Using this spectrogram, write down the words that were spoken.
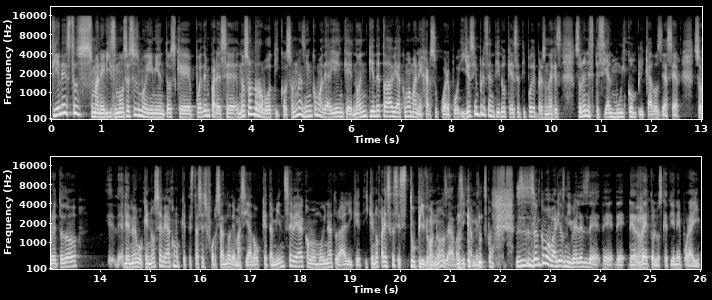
tiene estos manerismos, estos movimientos que pueden parecer, no son robóticos, son más bien como de alguien que no entiende todavía cómo manejar su cuerpo. Y yo siempre he sentido que ese tipo de personajes son en especial muy complicados de hacer, sobre todo eh, de nuevo, que no se vea como que te estás esforzando demasiado, que también se vea como muy natural y que, y que no parezcas estúpido, ¿no? O sea, básicamente son como varios niveles de, de, de, reto los que tiene por ahí.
